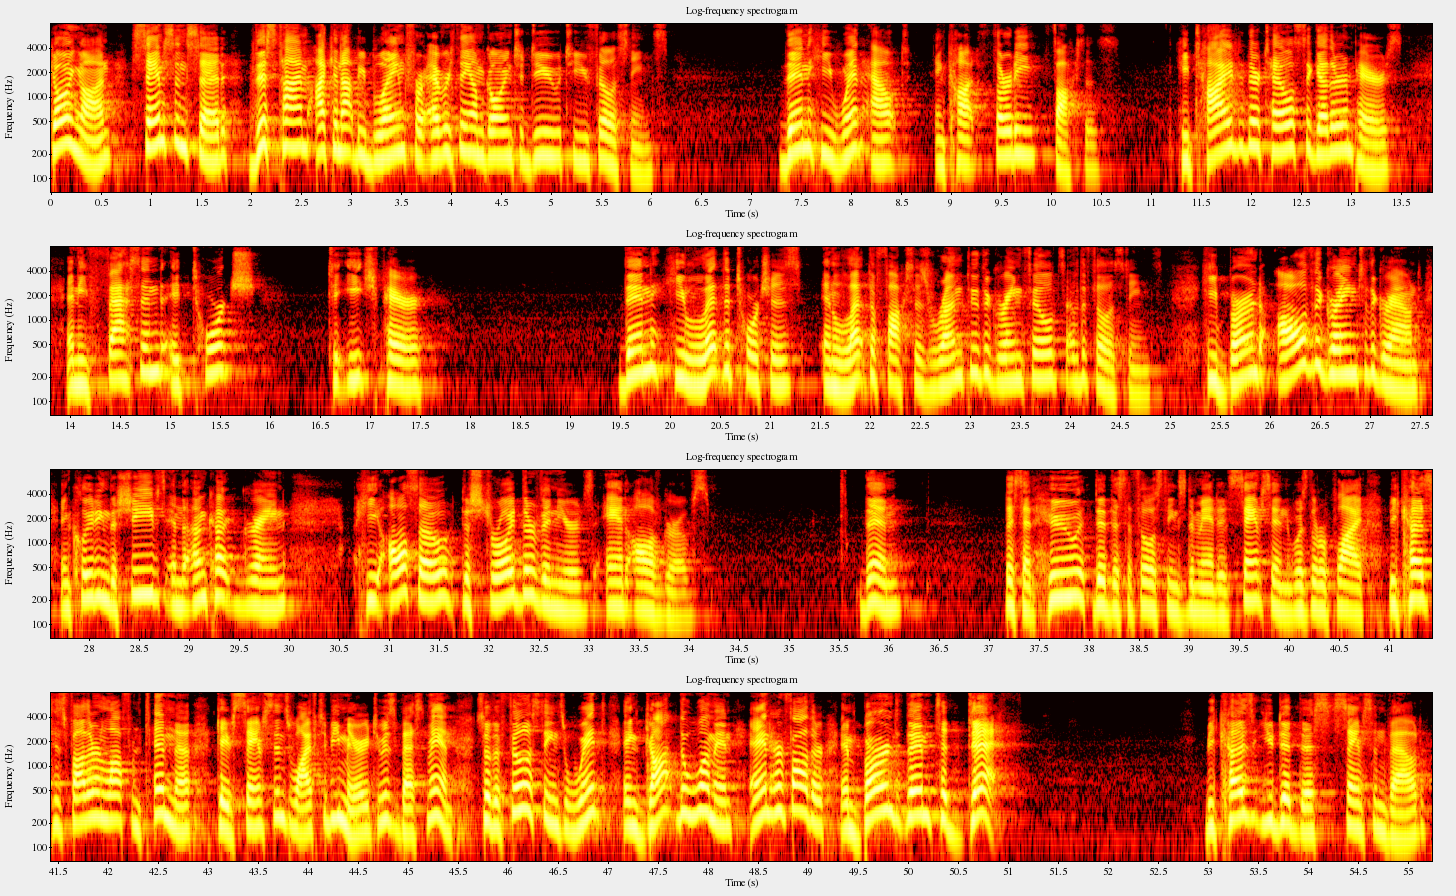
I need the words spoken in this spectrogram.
Going on, Samson said, This time I cannot be blamed for everything I'm going to do to you Philistines. Then he went out and caught 30 foxes. He tied their tails together in pairs, and he fastened a torch to each pair. Then he lit the torches and let the foxes run through the grain fields of the Philistines. He burned all of the grain to the ground, including the sheaves and the uncut grain. He also destroyed their vineyards and olive groves. Then They said, Who did this? The Philistines demanded. Samson was the reply, because his father in law from Timnah gave Samson's wife to be married to his best man. So the Philistines went and got the woman and her father and burned them to death. Because you did this, Samson vowed,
